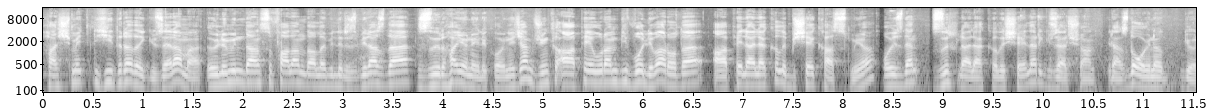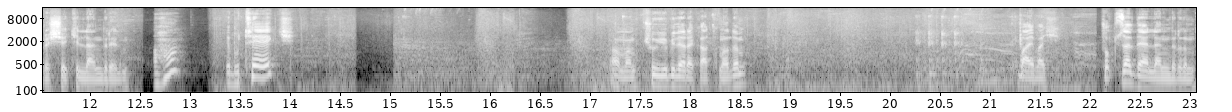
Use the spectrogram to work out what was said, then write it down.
Haşmetli Hidra da güzel ama ölümün dansı falan da alabiliriz. Biraz daha zırha yönelik oynayacağım. Çünkü AP vuran bir voli var. O da AP ile alakalı bir şey kasmıyor. O yüzden zırhla alakalı şeyler güzel şu an. Biraz da oyuna göre şekillendirelim. Aha. E bu tek. Tamam Q'yu bilerek atmadım. Bay bay. Çok güzel değerlendirdim.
